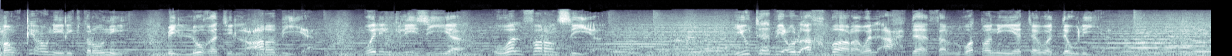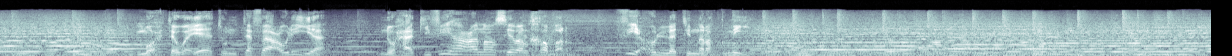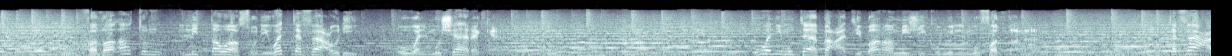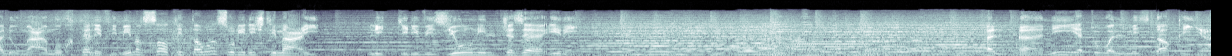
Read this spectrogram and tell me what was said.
موقع إلكتروني باللغة العربية والإنجليزية والفرنسية. يتابع الأخبار والأحداث الوطنية والدولية. محتويات تفاعلية نحاكي فيها عناصر الخبر في حلة رقمية. فضاءات للتواصل والتفاعل والمشاركة. ولمتابعة برامجكم المفضلة. تفاعلوا مع مختلف منصات التواصل الاجتماعي للتلفزيون الجزائري. الآنية والمصداقية.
